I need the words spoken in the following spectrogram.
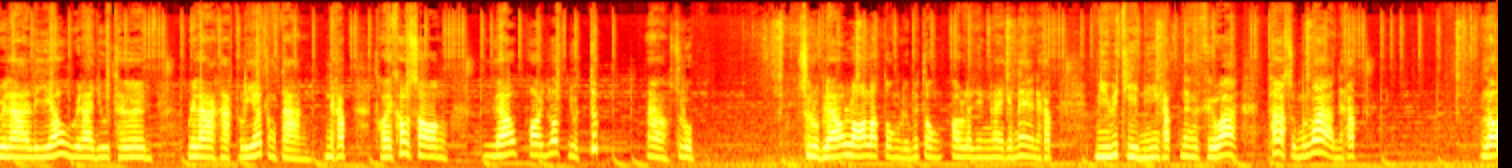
เวลาเลี้ยว เวลายูเทิร์นเวลาหักเลี้ยวต่างๆนะครับ ถอยเข้าซอง แล้วพอรถหยุดตึ๊บอ้าวสรุป สรุปแล้วล้อเราตรงหรือไม่ตรงเอาอะไรยังไงกันแน่นะครับ มีวิธีนี้ครับนั่นก็คือว่าถ้าสมมุติว่านะครับ เรา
